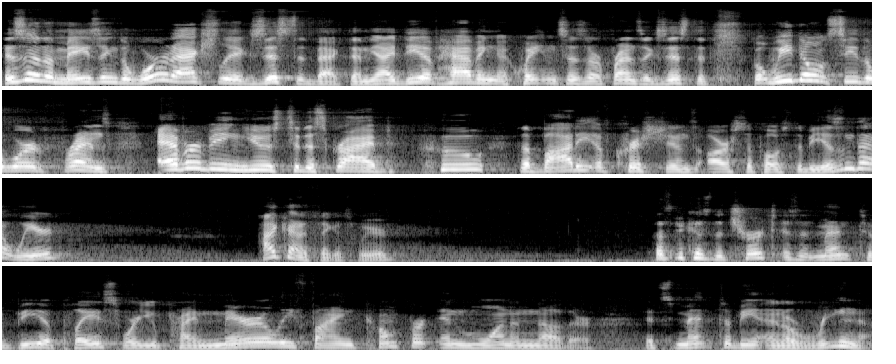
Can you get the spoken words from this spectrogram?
Isn't it amazing? The word actually existed back then. The idea of having acquaintances or friends existed. But we don't see the word friends ever being used to describe who the body of Christians are supposed to be. Isn't that weird? I kind of think it's weird. That's because the church isn't meant to be a place where you primarily find comfort in one another. It's meant to be an arena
